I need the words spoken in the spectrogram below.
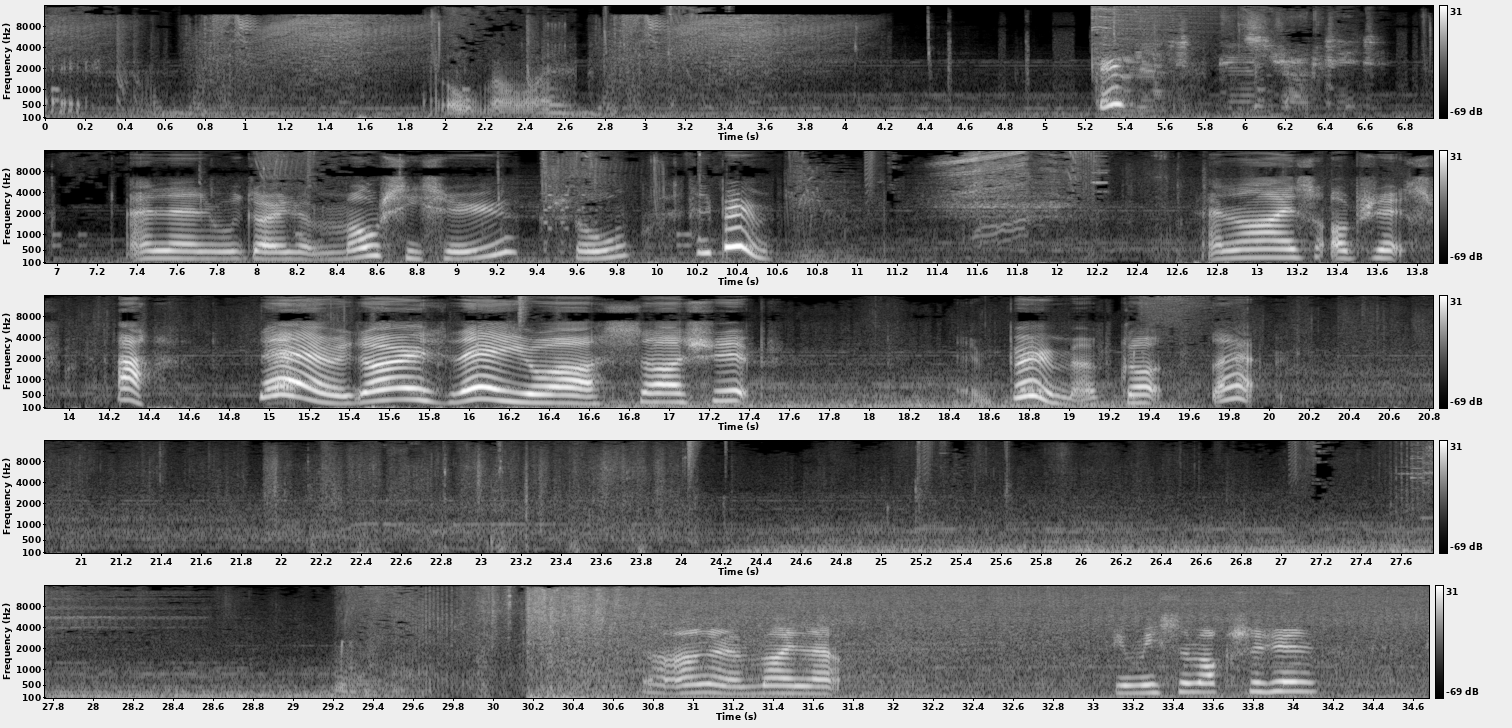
oh, wrong one. And then we go to multi-tool, tool, and boom. Analyze objects. Ah, there we go. There you are, Starship. And boom, I've got that. Oh, I'm gonna mine that. Give me some oxygen.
